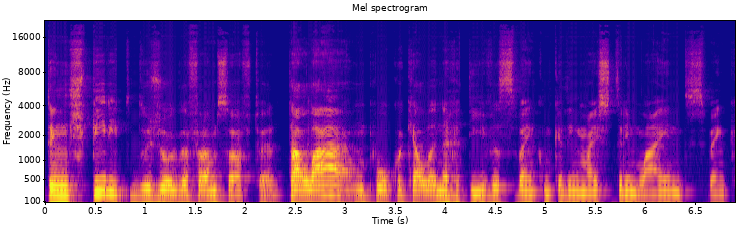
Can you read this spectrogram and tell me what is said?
tem um espírito do jogo da From Software. Está lá um pouco aquela narrativa, se bem que um bocadinho mais streamlined, se bem que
